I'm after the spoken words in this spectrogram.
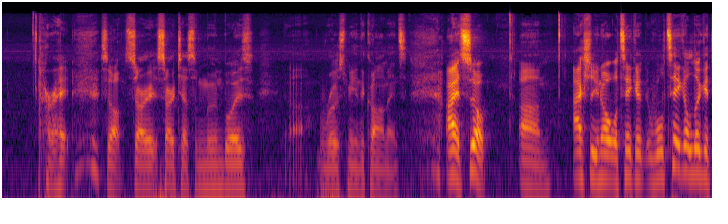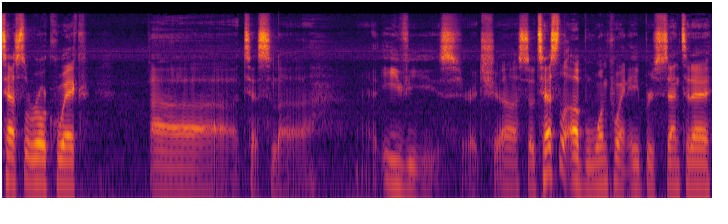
All right. So sorry, sorry, Tesla Moon boys, uh, roast me in the comments. All right. So um, actually, you know, we'll take a we'll take a look at Tesla real quick. Uh, Tesla. EVs, right? Uh, so Tesla up 1.8% today.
